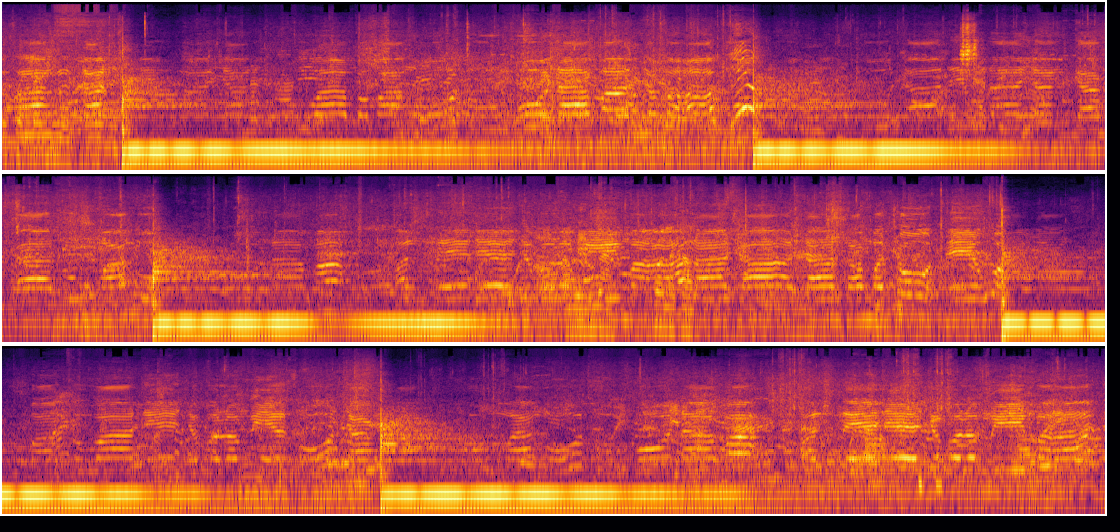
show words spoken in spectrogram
อดค้าทางกันเทวายังวาประมังโหตุโอนามาจมหาปุปูชาเทวนายังจักาตุมังโอโนามะอันเตเดจบรมีมหาราชาอาจารย์ธรรมโชตเทวายังปาตวาเดชบรมีโสจักขาตุมังโหตุโอนามะอันเตเดชบรมีมหาเท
